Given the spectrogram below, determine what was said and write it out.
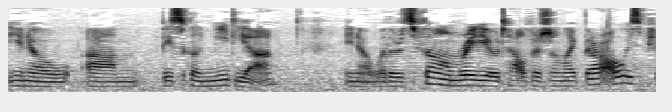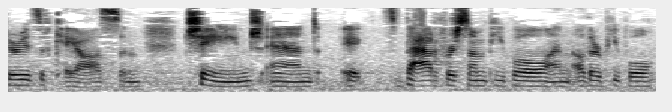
you know um, basically media, you know, whether it's film, radio, television, like there are always periods of chaos and change, and it's bad for some people, and other people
